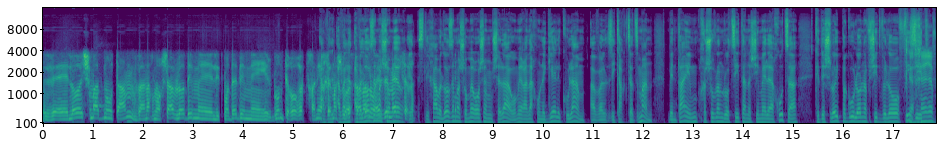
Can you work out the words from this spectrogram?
ולא השמדנו אותם, ואנחנו עכשיו לא יודעים uh, להתמודד עם uh, ארגון טרור רצחני אחרי מה שהוא עשה לא לנו, איזה שאומר, מסר. סליחה, אבל לא זה מה שאומר ראש הממשלה, הוא אומר, אנחנו נגיע לכולם, אבל זה ייקח קצת זמן. בינתיים חשוב לנו להוציא את האנשים האלה החוצה, כדי שלא ייפגעו לא נפשית ולא פיזית. כי החרב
